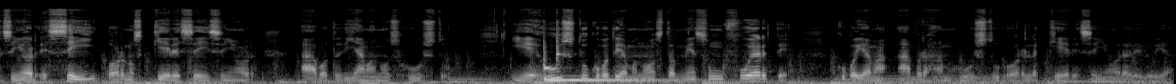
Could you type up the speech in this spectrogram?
senhor é sei, ora nos queres é sei, senhor Abo te llámanos justo. e é justo como te llámanos também é um fuerte. Como llama Abraham justo, ora la quiere, Senhor, aleluia.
